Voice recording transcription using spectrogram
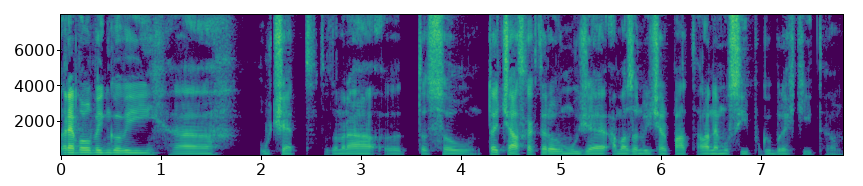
revolvingový uh, účet. To znamená, to, jsou, to je částka, kterou může Amazon vyčerpat, ale nemusí, pokud bude chtít. Jo.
